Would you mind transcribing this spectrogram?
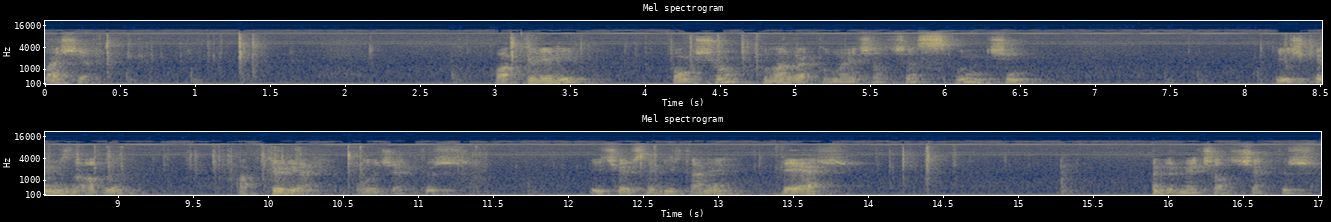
başlayalım. Faktöriyeli fonksiyon kullanarak bulmaya çalışacağız. Bunun için değişkenimizin adı faktöriyel olacaktır. İçerisine bir tane değer döndürmeye çalışacaktır.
